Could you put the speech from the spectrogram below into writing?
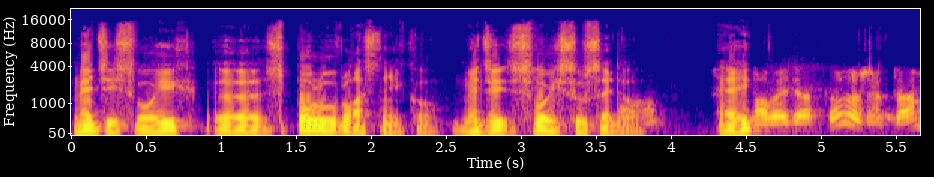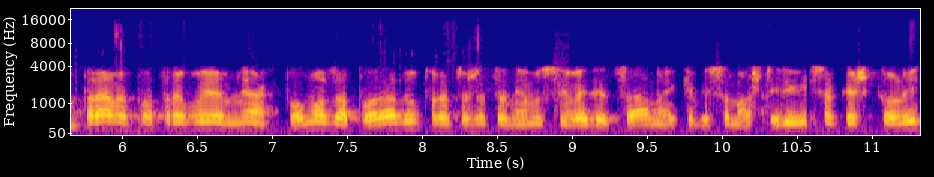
medzi svojich e, spoluvlastníkov, medzi svojich susedov. Hej. No veď a to, že tam práve potrebujem nejak pomoc a poradu, pretože to nemusím vedieť sám, aj keby som mal 4 vysoké školy,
